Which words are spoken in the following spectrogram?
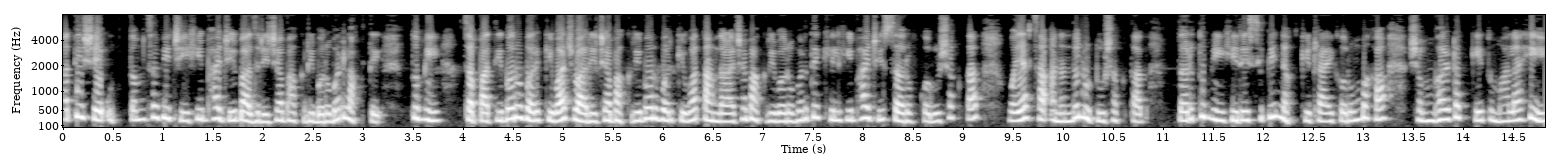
अतिशय उत्तम चवीची ही भाजी बाजरीच्या भाकरीबरोबर लागते. तुम्ही चपातीबरोबर किंवा ज्वारीच्या भाकरीबरोबर किंवा तांदळाच्या भाकरीबरोबर देखील ही भाजी सर्व करू शकतात व याचा आनंद लुटू शकतात. तर तुम्ही ही रेसिपी नक्की ट्राय करून बघा. शंभर टक्के तुम्हाला ही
